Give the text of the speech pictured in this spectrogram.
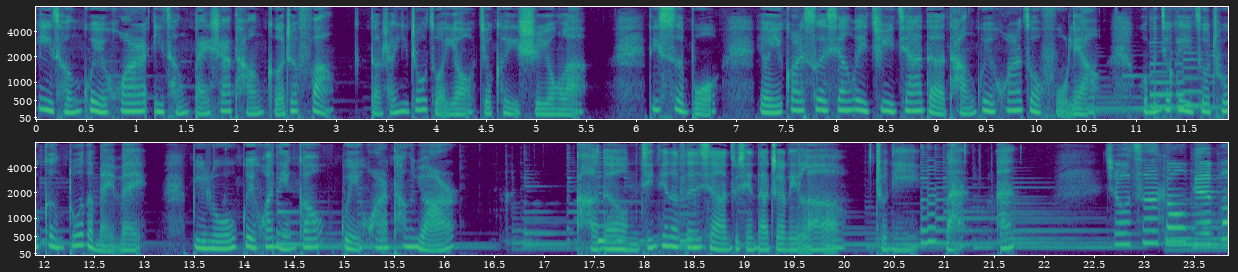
一层桂花、一层白砂糖隔着放，等上一周左右就可以食用了。第四步，有一罐色香味俱佳的糖桂花做辅料，我们就可以做出更多的美味，比如桂花年糕、桂花汤圆儿。好的，我们今天的分享就先到这里了。祝你。就此告别吧，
